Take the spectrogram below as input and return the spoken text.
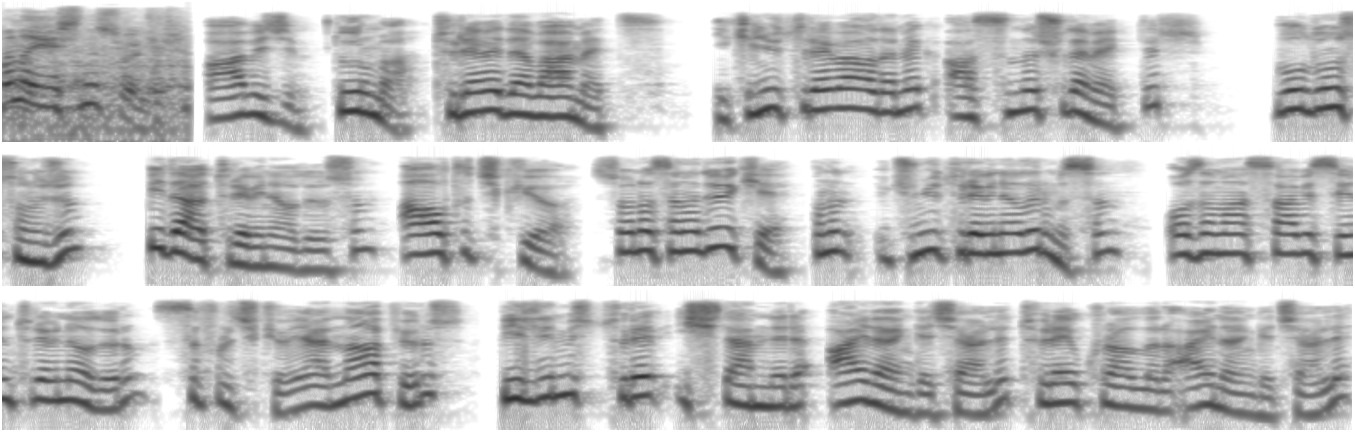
Bana yaşını söyle. abicim durma türeve devam et. İkinci türevi al demek aslında şu demektir. Bulduğun sonucun bir daha türevini alıyorsun. 6 çıkıyor. Sonra sana diyor ki bunun üçüncü türevini alır mısın? O zaman sabit sayının türevini alıyorum. 0 çıkıyor. Yani ne yapıyoruz? Bildiğimiz türev işlemleri aynen geçerli. Türev kuralları aynen geçerli.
